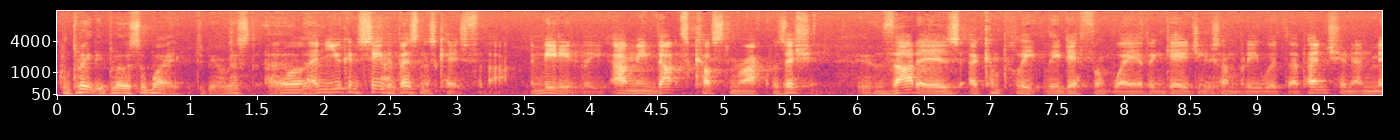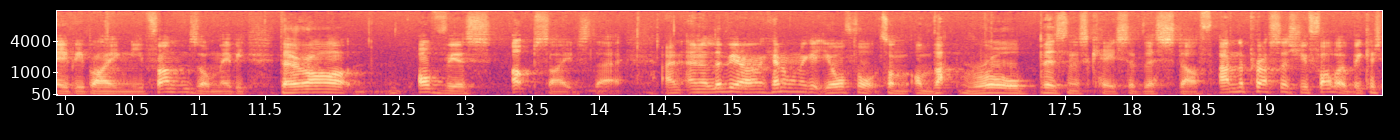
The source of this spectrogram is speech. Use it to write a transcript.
completely blew us away, to be honest. Uh, Well, that- and you can see the business case for that immediately. I mean, that's customer acquisition. That is a completely different way of engaging somebody with their pension and maybe buying new funds, or maybe there are obvious upsides there. And, and Olivia, I kind of want to get your thoughts on, on that raw business case of this stuff and the process you follow because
